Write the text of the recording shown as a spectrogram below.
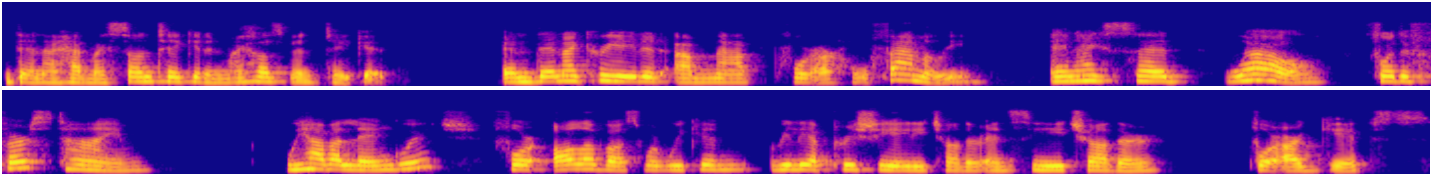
then I had my son take it and my husband take it. And then I created a map for our whole family. And I said, wow, for the first time, we have a language for all of us where we can really appreciate each other and see each other for our gifts.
